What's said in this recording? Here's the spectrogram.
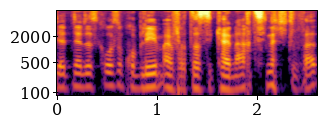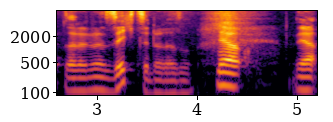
die hatten ja das große Problem einfach, dass sie keine 18er Stufe hatten, sondern nur eine 16 oder so. ja. Ja.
